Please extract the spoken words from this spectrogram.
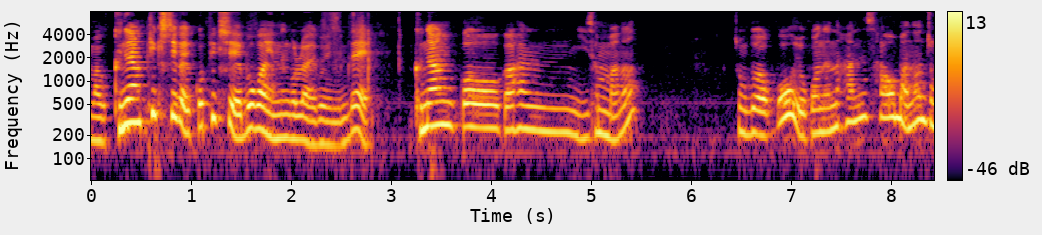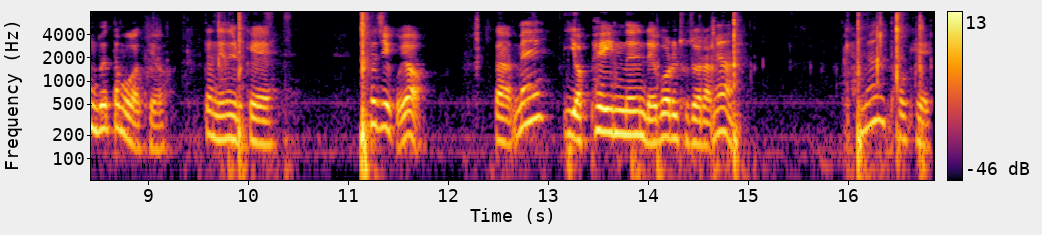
아마 그냥 픽시가 있고 픽시 에보가 있는 걸로 알고 있는데 그냥 거가 한 2, 3만 원 정도 하고 요거는 한 4, 5만 원 정도 했던 것 같아요. 일단 얘는 이렇게 펴지고요. 그다음에 이 옆에 있는 레버를 조절하면 이렇게 하면 더 이렇게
